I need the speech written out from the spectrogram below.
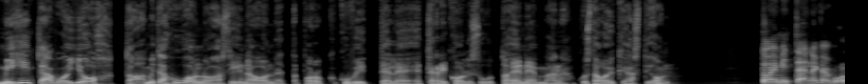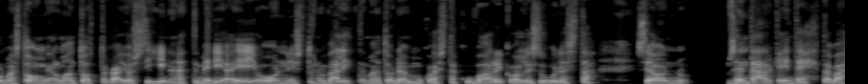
Mihin tämä voi johtaa? Mitä huonoa siinä on, että porukka kuvittelee, että rikollisuutta enemmän kuin sitä oikeasti on? Toimittajan näkökulmasta ongelma on totta kai jo siinä, että media ei ole onnistunut välittämään todenmukaista kuvaa rikollisuudesta. Se on sen tärkein tehtävä.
